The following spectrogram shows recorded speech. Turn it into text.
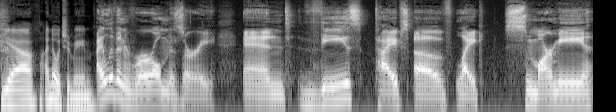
yeah, I know what you mean. I live in rural Missouri, and these types of like smarmy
